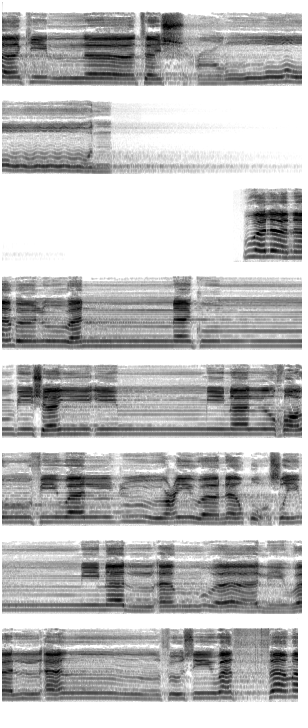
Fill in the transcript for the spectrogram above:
ولكن لا تشعرون. ولنبلونكم بشيء من الخوف والجوع ونقص من الأموال والأنفس والثمرات.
